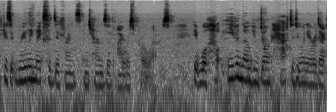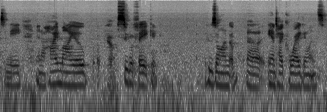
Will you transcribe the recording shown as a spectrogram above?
because it really makes a difference in terms of iris prolapse. It will help, even though you don't have to do an iridectomy in a high myope, Yep. pseudophakic, who's on uh, anticoagulants.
